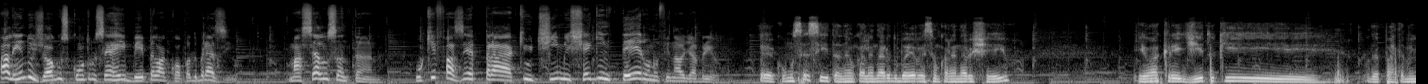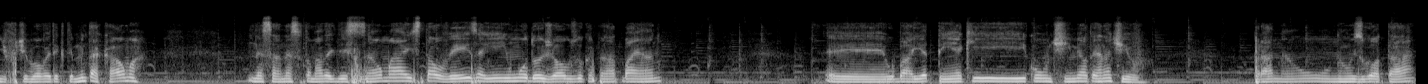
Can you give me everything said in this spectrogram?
além dos jogos contra o CRB pela Copa do Brasil. Marcelo Santana, o que fazer para que o time chegue inteiro no final de abril? É, como você cita, né? O calendário do Bahia vai ser um calendário cheio. Eu acredito que o departamento de futebol vai ter que ter muita calma nessa, nessa tomada de decisão, mas talvez aí em um ou dois jogos do Campeonato Baiano é, o Bahia tenha que ir com um time alternativo para não, não esgotar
